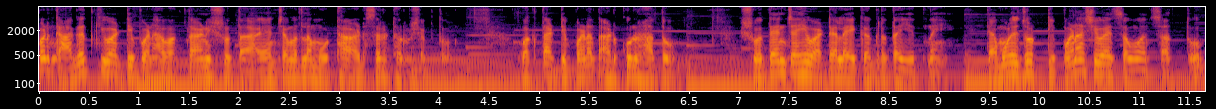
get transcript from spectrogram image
पण कागद किंवा टिपण हा वक्ता आणि श्रोता यांच्यामधला मोठा अडसर ठरू शकतो. वक्ता टिपणात अडकून राहतो. श्रोत्यांच्याही वाट्याला एकाग्रता येत नाही. त्यामुळे जो टिपणाशिवाय संवाद साधतो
